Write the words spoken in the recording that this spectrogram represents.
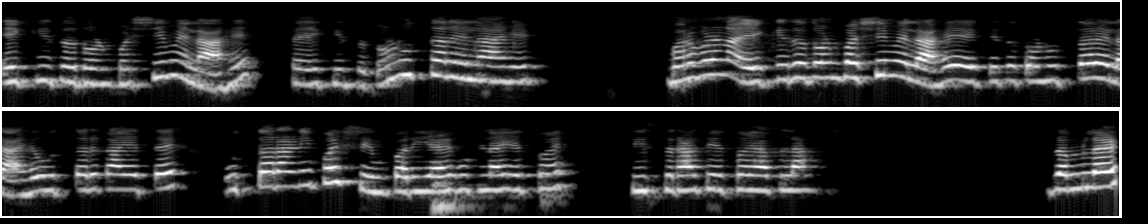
एकीचं तोंड पश्चिमेला आहे तर एकीचं तोंड उत्तरेला आहे. बरोबर ना? एकीचं तोंड पश्चिमेला आहे एकीचं तोंड उत्तरेला आहे. उत्तर काय येतंय? उत्तर आणि पश्चिम. पर्याय कुठला येतोय? तिसराच येतोय आपला. जमलंय?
